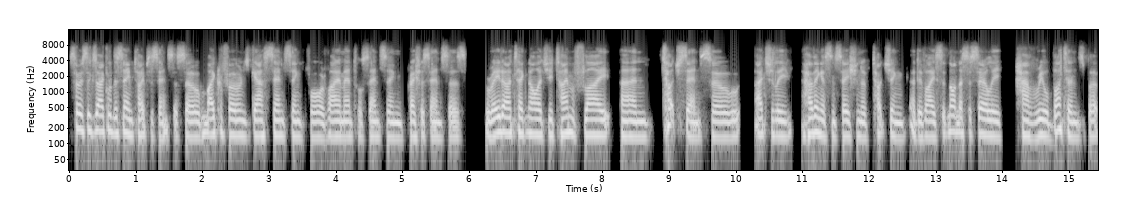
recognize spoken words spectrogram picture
so it's exactly the same types of sensors. So, microphones, gas sensing for environmental sensing, pressure sensors, radar technology, time of flight, and touch sense. So, actually having a sensation of touching a device that not necessarily have real buttons, but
